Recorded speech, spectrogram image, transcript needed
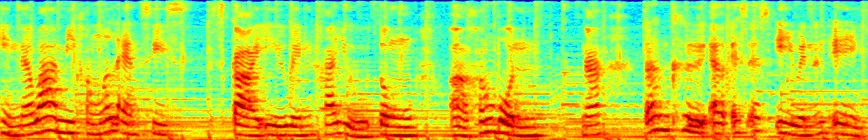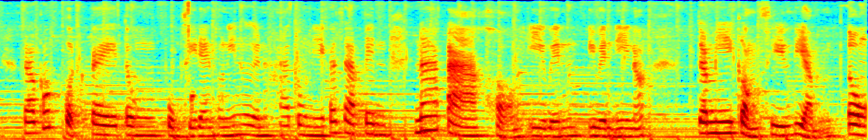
เห็นได้ว่ามีคำว่า Land Sea Sky Event นะคะอยู่ตรงข้างบนนะ นั่นคือ LSS Event นั่นเอง แล้วก็กดไปตรงปุ่มสีแดงตรงนี้เลยนะคะ ตรงนี้ก็จะเป็นหน้าตาของ Event Event นี้เนาะ จะมีกล่องสี่เหลี่ยมตรง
